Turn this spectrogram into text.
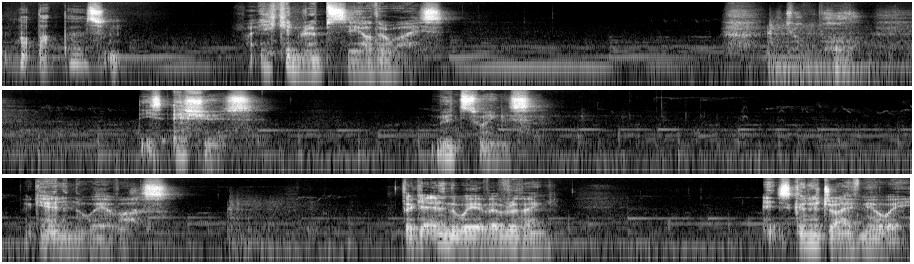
I'm not that person. My aching ribs say otherwise. John Paul, these issues, mood swings, are getting in the way of us. They're getting in the way of everything. It's gonna drive me away.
